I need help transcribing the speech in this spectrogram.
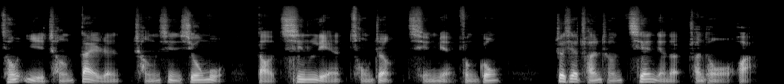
从以诚待人、诚信修睦到清廉从政、勤勉奉公，这些传承千年的传统文化，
